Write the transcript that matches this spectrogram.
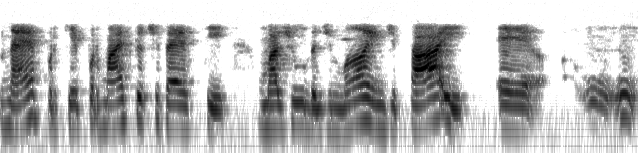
né? Porque por mais que eu tivesse uma ajuda de mãe, de pai, é, o,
